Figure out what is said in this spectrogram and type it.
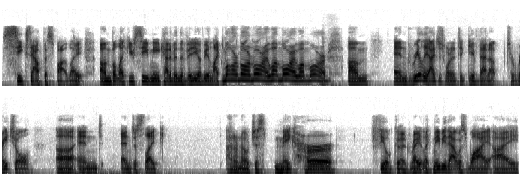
seeks out the spotlight. Um, but like you see me kind of in the video being like more, more, more. I want more. I want more. Mm-hmm. Um, and really, I just wanted to give that up to Rachel, uh, and and just like I don't know, just make her feel good, right? Like maybe that was why I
